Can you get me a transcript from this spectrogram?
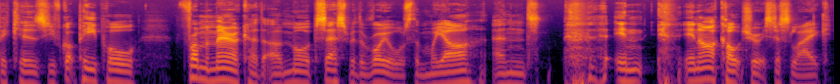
because you've got people from America that are more obsessed with the royals than we are and in in our culture it's just like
